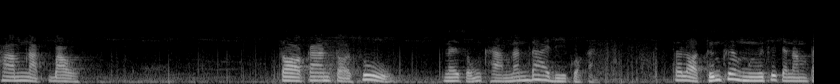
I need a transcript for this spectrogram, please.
ความหนักเบา ต่อการต่อสู้ในสงครามนั้นได้ดีกว่ากัน ตลอดถึงเครื่องมือที่จะนำไป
